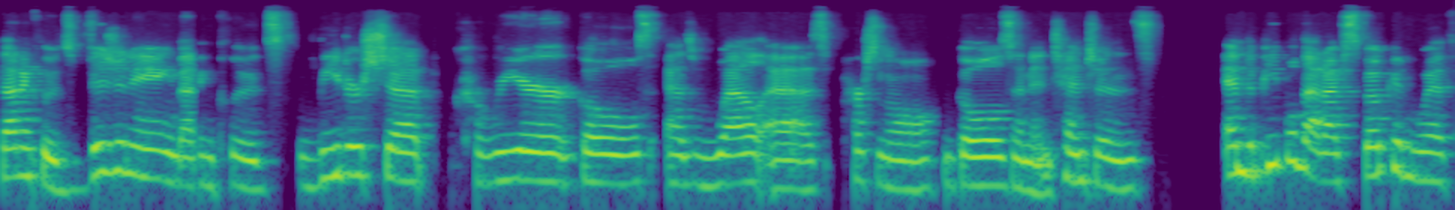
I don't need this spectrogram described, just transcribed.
that includes visioning, that includes leadership, career goals, as well as personal goals and intentions. And the people that I've spoken with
